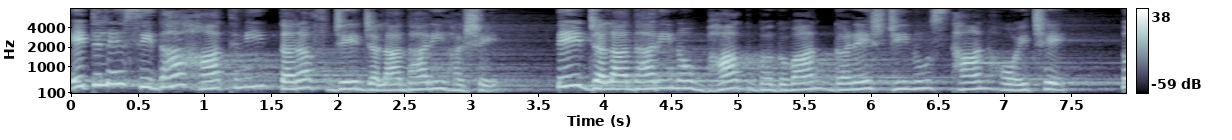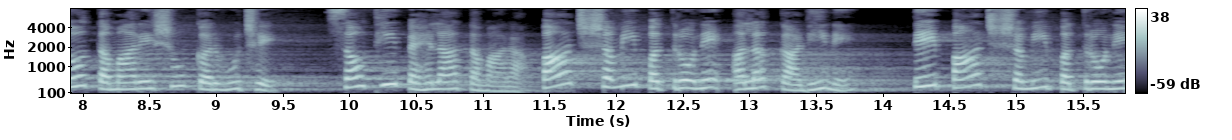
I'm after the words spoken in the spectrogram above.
એટલે સીધા હાથની તરફ જે જલાધારી હશે તે જલાધારીનો ભાગ ભગવાન ગણેશજીનું સ્થાન હોય છે, તો તમારે શું કરવું છે? સૌથી પહેલા તમારા પાંચ શમી પત્રોને અલગ કાઢીને, તે પાંચ શમી પત્રોને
